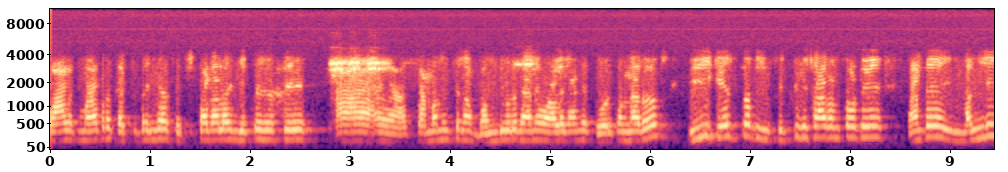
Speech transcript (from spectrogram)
వాళ్ళకి మాత్రం ఖచ్చితంగా శిక్ష పడాలని చెప్పేసి ఆ సంబంధించిన బంధువులు కానీ వాళ్ళు కానీ కోరుకున్నారు. ఈ కేసుతో ఈ శక్తి విచారంతో అంటే మళ్ళీ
